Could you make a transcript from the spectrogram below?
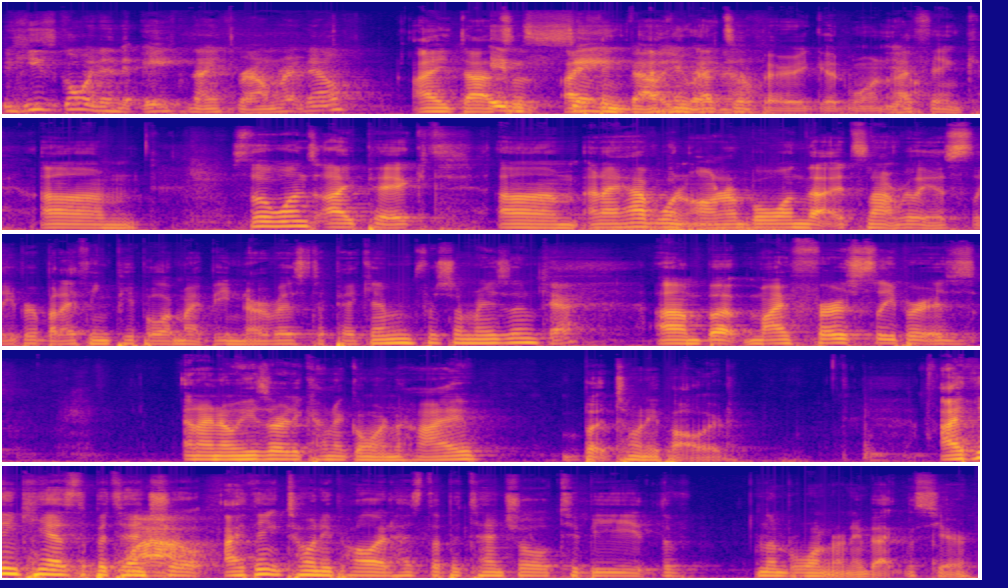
he's going in the eighth, ninth round right now. I that's Insane a, I think, I think right that's now. a very good one. I think. Um, so the ones I picked, um, and I have one honorable one that it's not really a sleeper, but I think people might be nervous to pick him for some reason. Okay. Um, but my first sleeper is, and I know he's already kind of going high, but Tony Pollard. I think he has the potential. Wow. I think Tony Pollard has the potential to be the number one running back this year.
